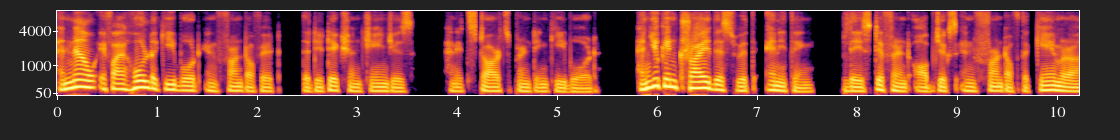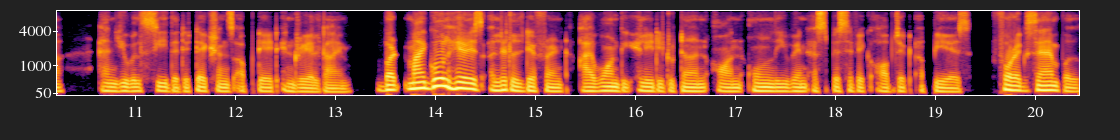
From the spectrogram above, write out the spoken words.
And now if I hold a keyboard in front of it, the detection changes and it starts printing keyboard. And you can try this with anything. Place different objects in front of the camera and you will see the detections update in real time. But my goal here is a little different. I want the LED to turn on only when a specific object appears. For example,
